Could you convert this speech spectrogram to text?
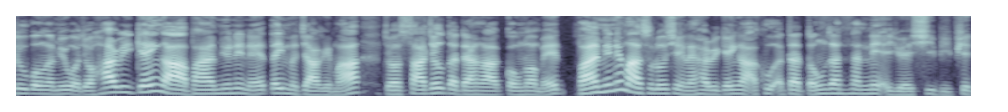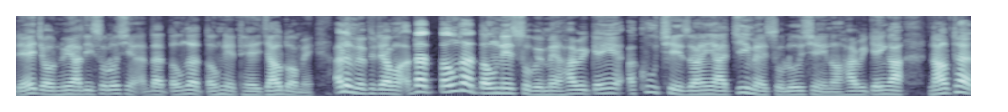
တူပုံစံမျိုးပေါ့ကျော်ဟာရီကိန်းကဘိုင်မြူနစ်နဲ့တိတ်မကြခင်မှာကျော်စာချုပ်တက်တန်းကကုံတော့မယ်ဘိုင်မြူနစ်မှာဆိုလို့ရှိရင်လည်းဟာရီကိန်းကအခုအသက်32နှစ်အရွယ်ရှိပြီဖြစ်တယ်ကျော်နွေရာသီဆိုလို့ရှိရင်အသက်33နှစ်ထဲရောက်တော့မယ်အဲ့လိုမျိုးဖြစ်တဲ့မှာအသက်33နှစ်ဆိုပေမဲ့ဟာရီကိန်းရဲ့အခုခြေစွမ်းရကြည့်မယ်ဆိုလို့ရှိရင်တော့ဟာရီကိန်းကနောက်ထပ်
